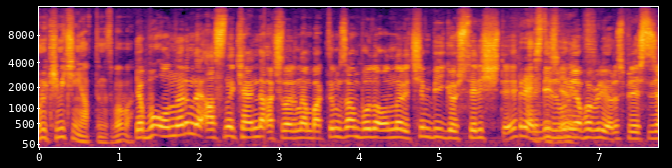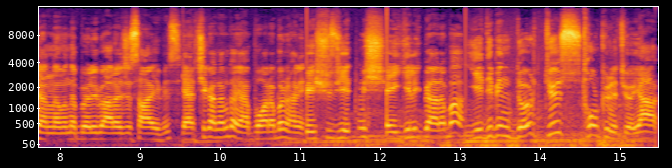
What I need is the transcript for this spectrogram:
Bunu kim için yaptınız baba? Ya bu onların da aslında kendi açılarından baktığımız zaman bu da onlar için bir gösterişti. Hani Prestij, biz bunu evet. yapabiliyoruz. Prestij anlamında böyle bir araca sahibiz. Gerçek anlamda yani bu arabanın hani 570 beygirlik bir araba 7400 tork üretiyor. Ya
